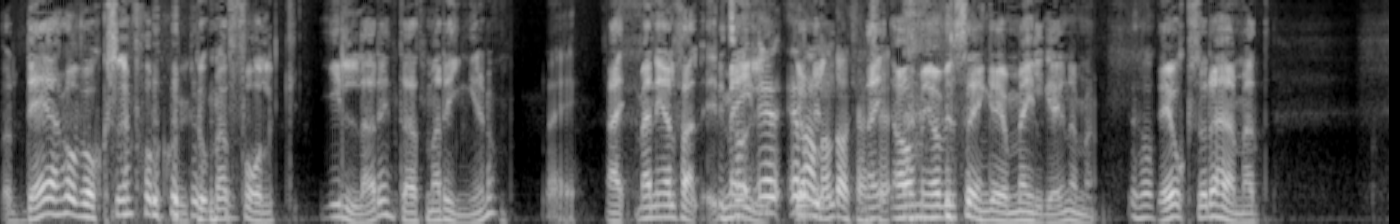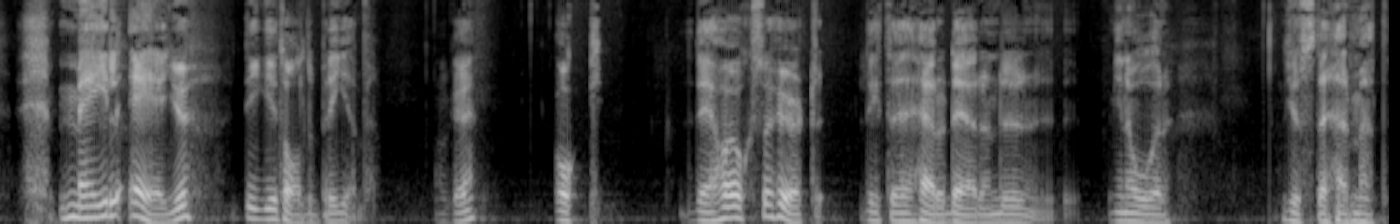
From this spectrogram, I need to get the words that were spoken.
och där har vi också en folksjukdom, att folk gillar inte att man ringer dem. Nej. Nej, men i alla fall. tar mail- en- en vill, annan dag kanske. Nej, ja, men jag vill säga en grej om mailgrejen. Jaha. Det är också det här med att mail är ju digitalt brev. Okej? Och det har jag också hört lite här och där under mina år. Just det här med att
